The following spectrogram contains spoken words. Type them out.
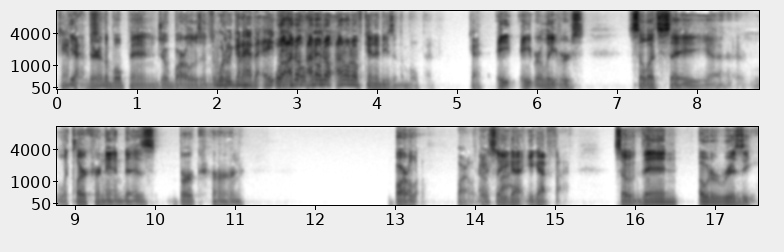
candidates. yeah, they're in the bullpen. Joe Barlow's in the. So what are we going to have an eight? Well, I don't. I don't know. I don't know if Kennedy's in the bullpen. Okay. Eight eight relievers. So let's say uh, Leclerc, Hernandez, Burke, Hearn, Barlow. Barlow. So you got you got five. So then Odorizzi,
